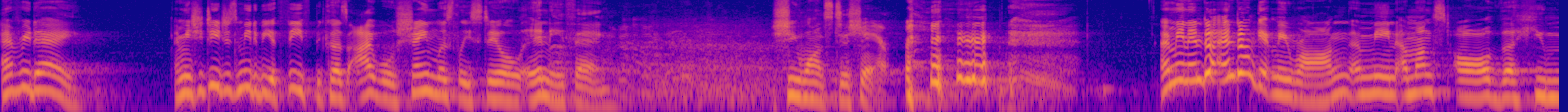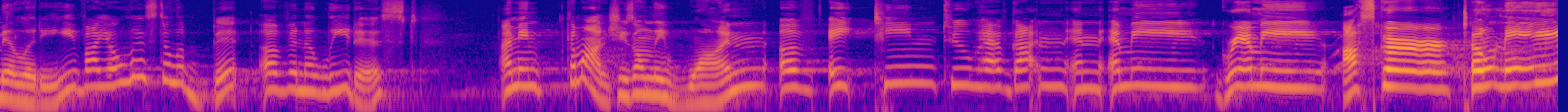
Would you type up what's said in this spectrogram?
every day I mean, she teaches me to be a thief because I will shamelessly steal anything she wants to share. I mean, and don't, and don't, get me wrong. I mean, amongst all the humility, Viola is still a bit of an elitist. I mean, come on, she's only one of 18 to have gotten an Emmy, Grammy, Oscar, Tony.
